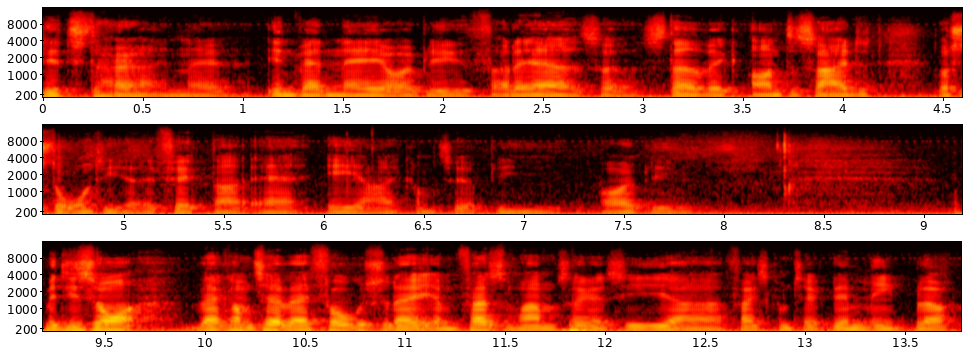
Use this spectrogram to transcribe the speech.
lidt større, end, øh, end hvad den er i øjeblikket. For det er altså stadigvæk undecided, hvor store de her effekter af AI kommer til at blive i øjeblikket. Med disse ord, hvad kommer til at være i fokus i dag? Jamen først og fremmest så kan jeg sige, at jeg faktisk kommer til at glemme en, blok,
